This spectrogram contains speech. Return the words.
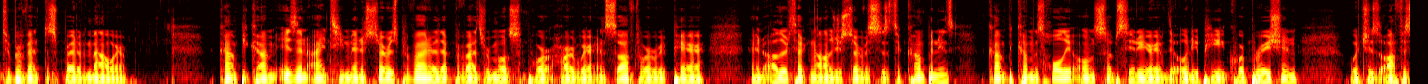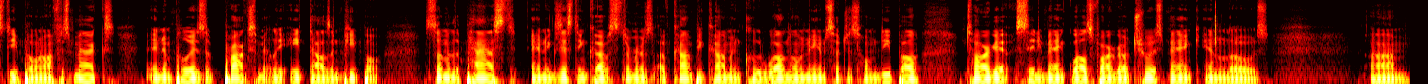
to prevent the spread of malware. CompuCom is an IT managed service provider that provides remote support, hardware, and software repair and other technology services to companies. CompuCom is wholly owned subsidiary of the ODP Corporation, which is Office Depot and Office Max, and employs approximately 8,000 people. Some of the past and existing customers of CompuCom include well known names such as Home Depot, Target, Citibank, Wells Fargo, Truist Bank, and Lowe's. Um,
